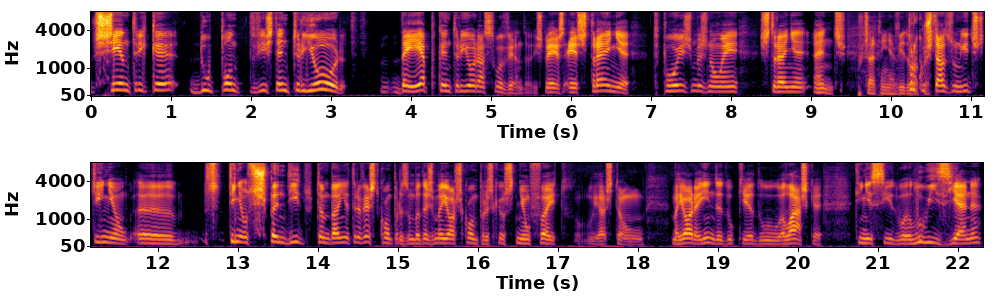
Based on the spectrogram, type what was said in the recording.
excêntrica do ponto de vista anterior, da época anterior à sua venda. Isto é, é estranha depois, mas não é estranha antes. Porque já tinha havido Porque os Estados Unidos tinham, uh, tinham se expandido também através de compras. Uma das maiores compras que eles tinham feito, aliás, tão maior ainda do que a do Alasca, tinha sido a Louisiana.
